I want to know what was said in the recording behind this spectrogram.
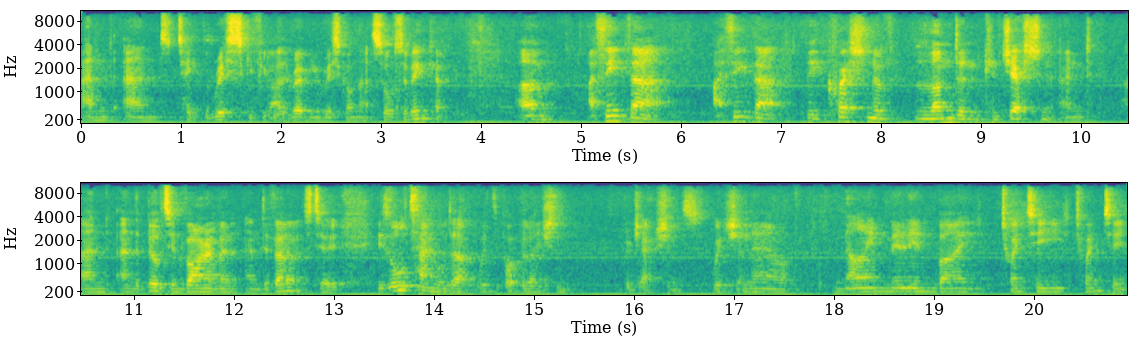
and and take the risk, if you like, the revenue risk on that source of income. Um, I think that I think that the question of London congestion and and, and the built environment and developments to it is all tangled up with the population projections, which are now 9 million by 2020,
